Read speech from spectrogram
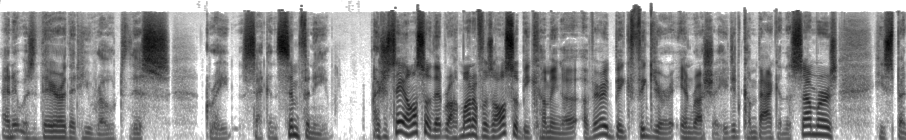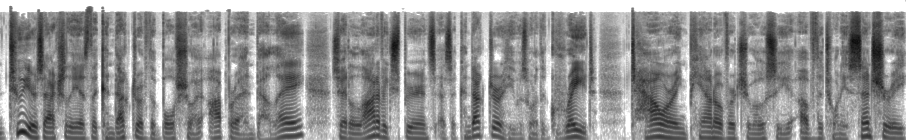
And it was there that he wrote this great Second Symphony. I should say also that Rachmaninoff was also becoming a, a, very big figure in Russia. He did come back in the summers. He spent two years actually as the conductor of the Bolshoi Opera and Ballet, so he had a lot of experience as a conductor. He was one of the great, towering piano virtuosi of the 20th century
